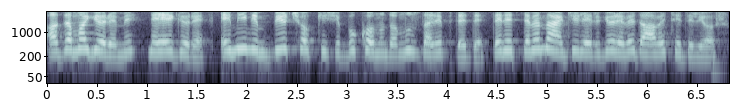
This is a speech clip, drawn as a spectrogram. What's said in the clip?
Adama göre mi? Neye göre? Eminim birçok kişi bu konuda muzdarip dedi. Denetleme mercileri göreve davet ediliyor.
